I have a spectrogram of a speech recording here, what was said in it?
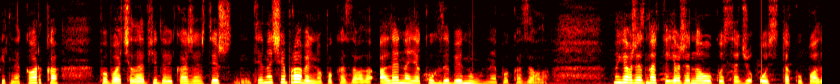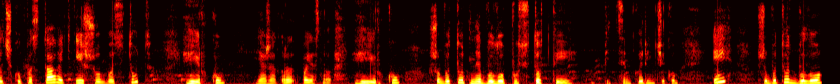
квітникарка побачила відео і каже, ти ж ти наче правильно показала, але на яку глибину не показала. Ну, я вже, знаєте, я вже на око саджу ось таку паличку поставити, і щоб ось тут гірку, я вже пояснила, гірку, щоб тут не було пустоти під цим корінчиком, і щоб тут було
